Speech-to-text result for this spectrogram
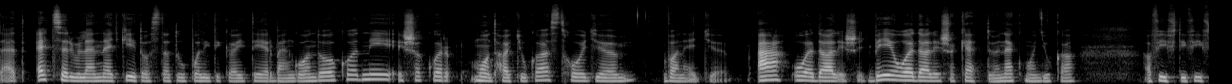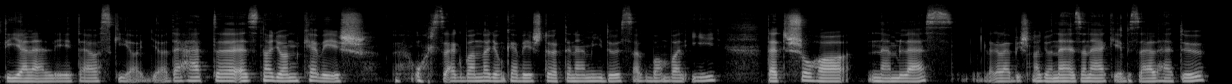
Tehát egyszerű lenne egy kétosztatú politikai térben gondolkodni, és akkor mondhatjuk azt, hogy van egy A oldal és egy B oldal, és a kettőnek mondjuk a, a 50-50 jelenléte az kiadja. De hát ez nagyon kevés országban, nagyon kevés történelmi időszakban van így, tehát soha nem lesz, legalábbis nagyon nehezen elképzelhető,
